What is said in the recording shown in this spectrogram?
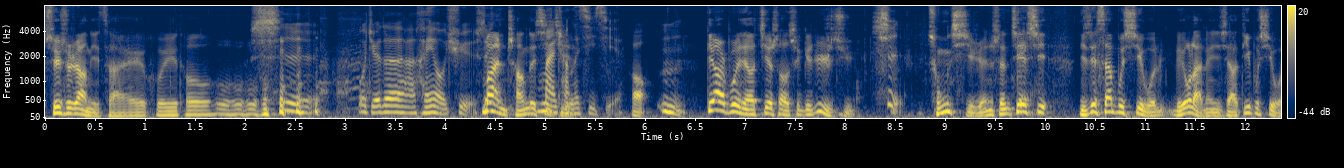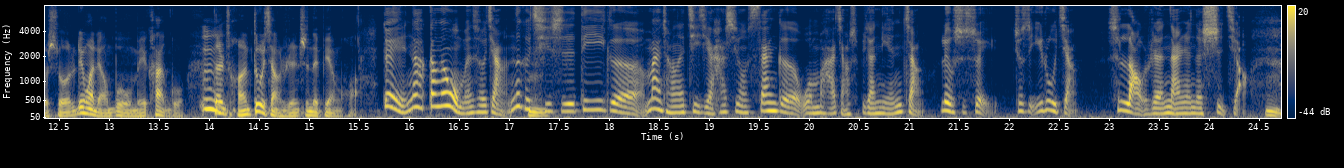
随时让你再回头，是我觉得很有趣。漫长的季节，漫长的季节。好，嗯，第二部你要介绍的是一个日剧，是重启人生。这些戏，你这三部戏我浏览了一下，第一部戏我说，另外两部我没看过，但是好像都讲人生的变化。对，那刚刚我们所讲那个，其实第一个漫长的季节，它是用三个，我们把它讲是比较年长，六十岁，就是一路讲。是老人男人的视角，嗯，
